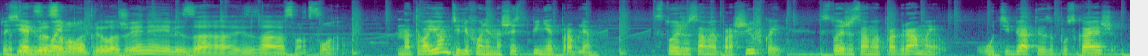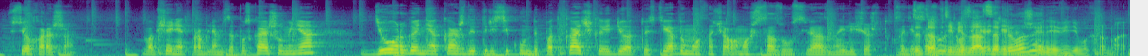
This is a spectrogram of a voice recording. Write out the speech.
То есть Это я из-за самого приложения или за, из-за смартфона? На твоем телефоне на 6P нет проблем. С той же самой прошивкой, с той же самой программой у тебя ты запускаешь, все хорошо. Вообще нет проблем. Запускаешь у меня, дергание, каждые 3 секунды подкачка идет. То есть я думал сначала, может, с АЗУ связано или еще что-то. Кстати, это оптимизация приложения, видимо, хромает.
